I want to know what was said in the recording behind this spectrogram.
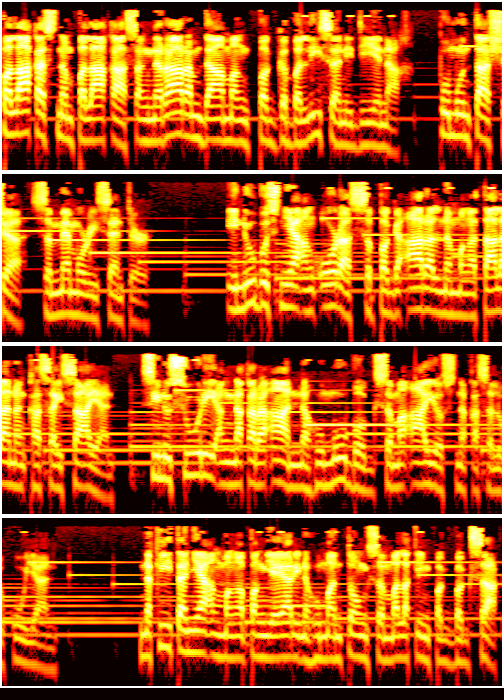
Palakas ng palakas ang nararamdamang pagkabalisa ni Dienach. Pumunta siya sa Memory Center. Inubos niya ang oras sa pag-aaral ng mga tala ng kasaysayan, sinusuri ang nakaraan na humubog sa maayos na kasalukuyan. Nakita niya ang mga pangyayari na humantong sa malaking pagbagsak,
